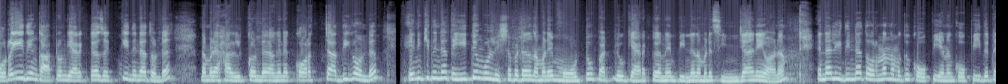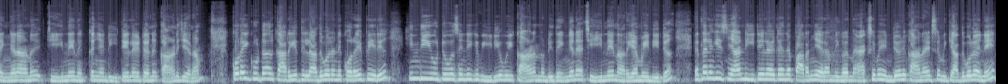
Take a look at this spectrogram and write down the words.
കുറേയധികം കാർട്ടൂൺ ക്യാരക്ടേഴ്സ് ഒക്കെ ഇതിന്റെ അകത്തുണ്ട്. നമ്മുടെ ഹൾക്കുണ്ട് അങ്ങനെ കുറച്ചധികം ഉണ്ട്. എനിക്കിതിന്റെ അകത്ത് ഏറ്റവും കൂടുതൽ ഇഷ്ടപ്പെട്ടത് നമ്മുടെ മോട്ടു പട്ലു പിന്നെ നമ്മുടെ സിഞ്ചാനെയുമാണ്. എന്തായാലും ഇതിന്റെ തുറന്ന് നമുക്ക് കോപ്പി ചെയ്യണം. കോപ്പി ചെയ്തിട്ട് എങ്ങനെയാണ് ചെയ്യുന്നതെന്നൊക്കെ ഞാൻ ഡീറ്റെയിൽ ആയിട്ട് തന്നെ കാണിച്ചു തരാം. കുറേ കൂട്ടുകാർക്ക് അറിയത്തില്ല. അതുപോലെ തന്നെ കുറേ പേര് ഹിന്ദി യൂട്യൂബേഴ്സിന്റെയൊക്കെ വീഡിയോ പോയി കാണുന്നുണ്ട്. ഇത് എങ്ങനെയാണ് ചെയ്യുന്നതെന്ന് അറിയാൻ വേണ്ടിയിട്ട്. എന്തായാലും കേസ് ഞാൻ ഡീറ്റെയിൽ ആയിട്ട് തന്നെ പറഞ്ഞു തരാം. നിങ്ങൾ മാക്സിമം എന്റെ ഒരു കാണാനായിട്ട് ശ്രമിക്കുക. അതുപോലെ തന്നെ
